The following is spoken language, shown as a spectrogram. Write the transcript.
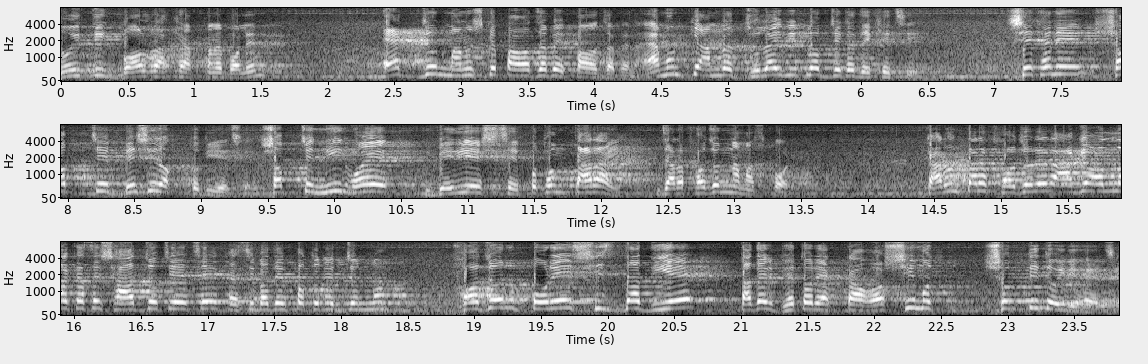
নৈতিক বল রাখে আপনারা বলেন? একজন মানুষকে পাওয়া যাবে পাওয়া যাবে না। এমনকি আমরা জুলাই বিপ্লব যেটা দেখেছি, সেখানে সবচেয়ে বেশি রক্ত দিয়েছে, সবচেয়ে নির্ভয়ে বেরিয়ে এসছে প্রথম তারাই যারা ফজর নামাজ পড়ে। কারণ তারা ফজরের আগে আল্লাহর কাছে সাহায্য চেয়েছে ফ্যাসিবাদের পতনের জন্য। ফজর পরে সিজদা দিয়ে তাদের ভেতরে একটা অসীম শক্তি তৈরি হয়েছে।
